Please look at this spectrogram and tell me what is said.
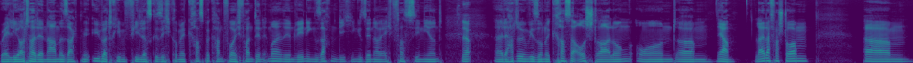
Ray Liotta, der Name sagt mir übertrieben viel, das Gesicht kommt mir krass bekannt vor. Ich fand den immer in den wenigen Sachen, die ich ihn gesehen habe, echt faszinierend. Ja. Äh, der hatte irgendwie so eine krasse Ausstrahlung und ähm, ja, leider verstorben. Ähm,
